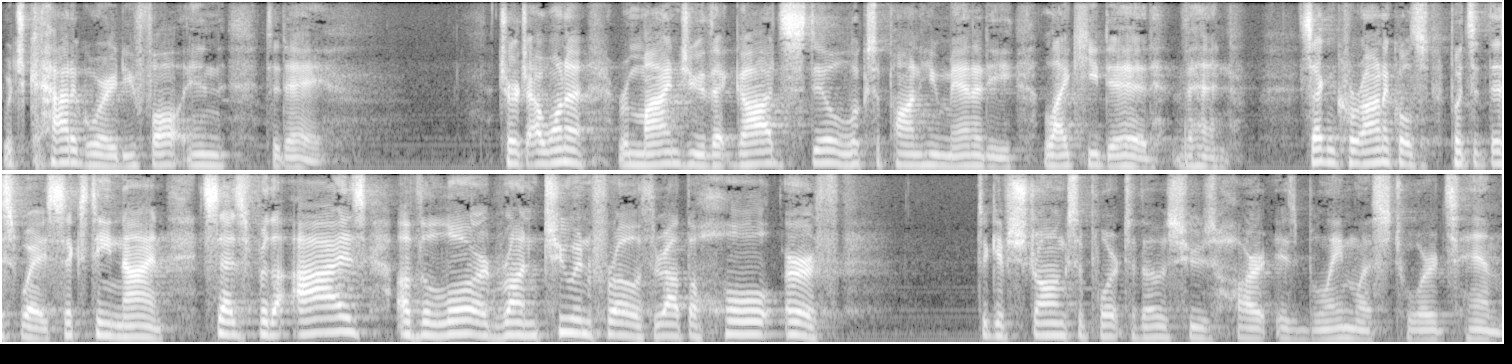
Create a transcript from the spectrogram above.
Which category do you fall in today? Church, I want to remind you that God still looks upon humanity like he did then. Second Chronicles puts it this way, 16:9. It says, "For the eyes of the Lord run to and fro throughout the whole earth to give strong support to those whose heart is blameless towards him."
